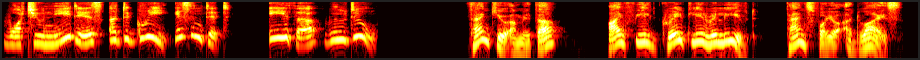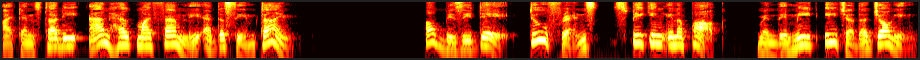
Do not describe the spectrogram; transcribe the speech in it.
What you need is a degree, isn't it? Either will do. Thank you, Amita. I feel greatly relieved. Thanks for your advice. I can study and help my family at the same time. A busy day. Two friends speaking in a park. when they meet each other jogging.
